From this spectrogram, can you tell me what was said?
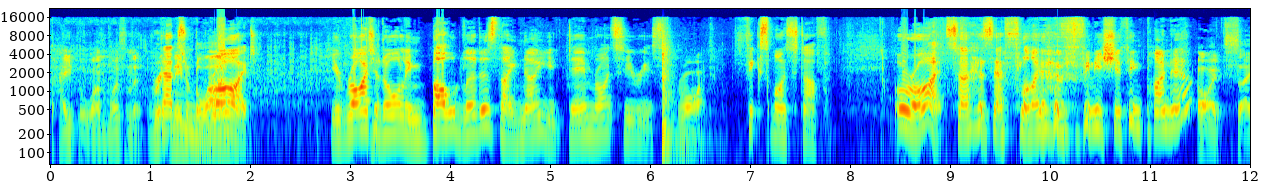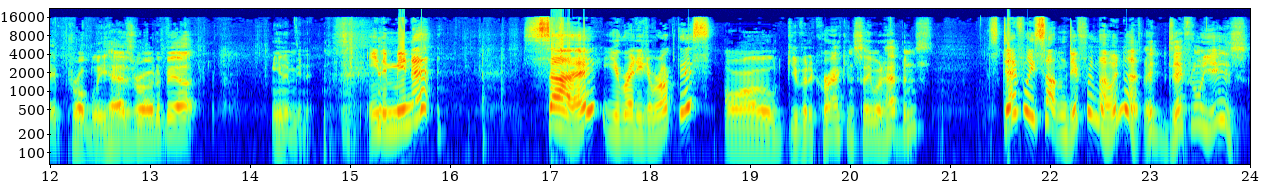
paper one, wasn't it? Written That's in blood. right. You write it all in bold letters, they know you're damn right serious. Right. Fix my stuff. All right, so has that flyover finished, you think, by now? I'd say it probably has right about in a minute. In a minute? So, you ready to rock this? I'll give it a crack and see what happens. It's definitely something different, though, isn't it? It definitely is.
